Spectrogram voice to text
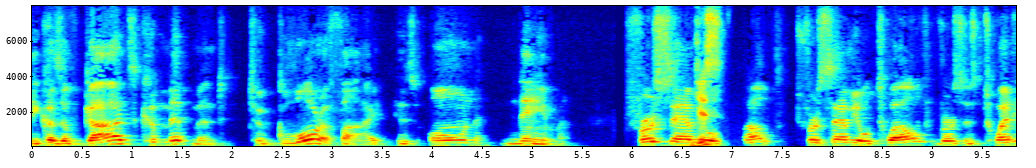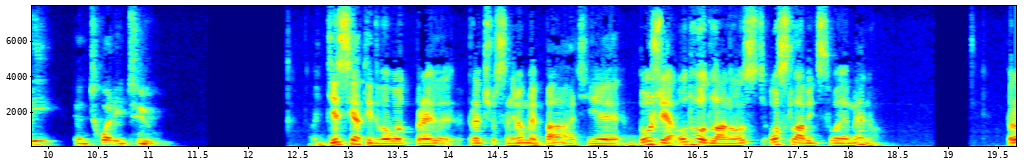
because of God's commitment to glorify his own name. 1 Samuel, Yes. 12, 1 Samuel 12, verses 20 and 22. Desiatý dôvod, pre, prečo sa nemáme báť, je Božia odhodlanosť oslaviť svoje meno. 1.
